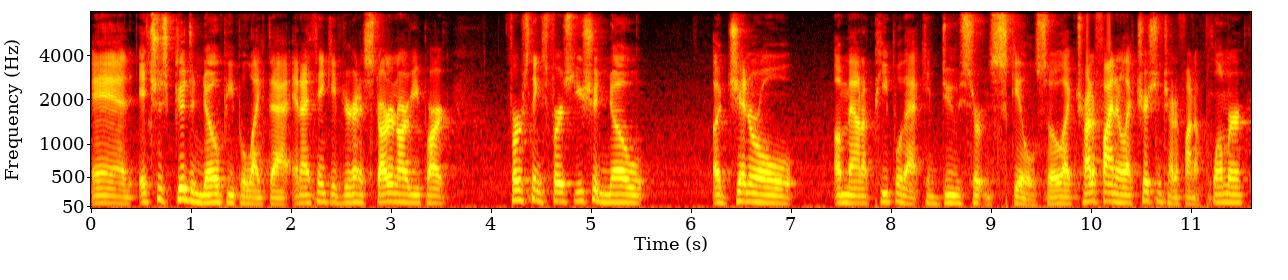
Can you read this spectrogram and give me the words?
and it's just good to know people like that and i think if you're going to start an rv park first things first you should know a general amount of people that can do certain skills. So like try to find an electrician, try to find a plumber,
